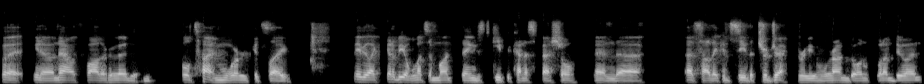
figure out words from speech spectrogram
but you know, now with fatherhood and full time work, it's like maybe like going to be a once a month thing just to keep it kind of special. And uh, that's how they can see the trajectory of where I'm going, what I'm doing.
